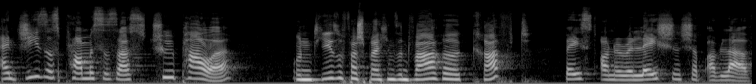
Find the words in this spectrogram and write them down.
And Jesus promises us true power Und Jesu Versprechen sind wahre Kraft, based on a relationship of love.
